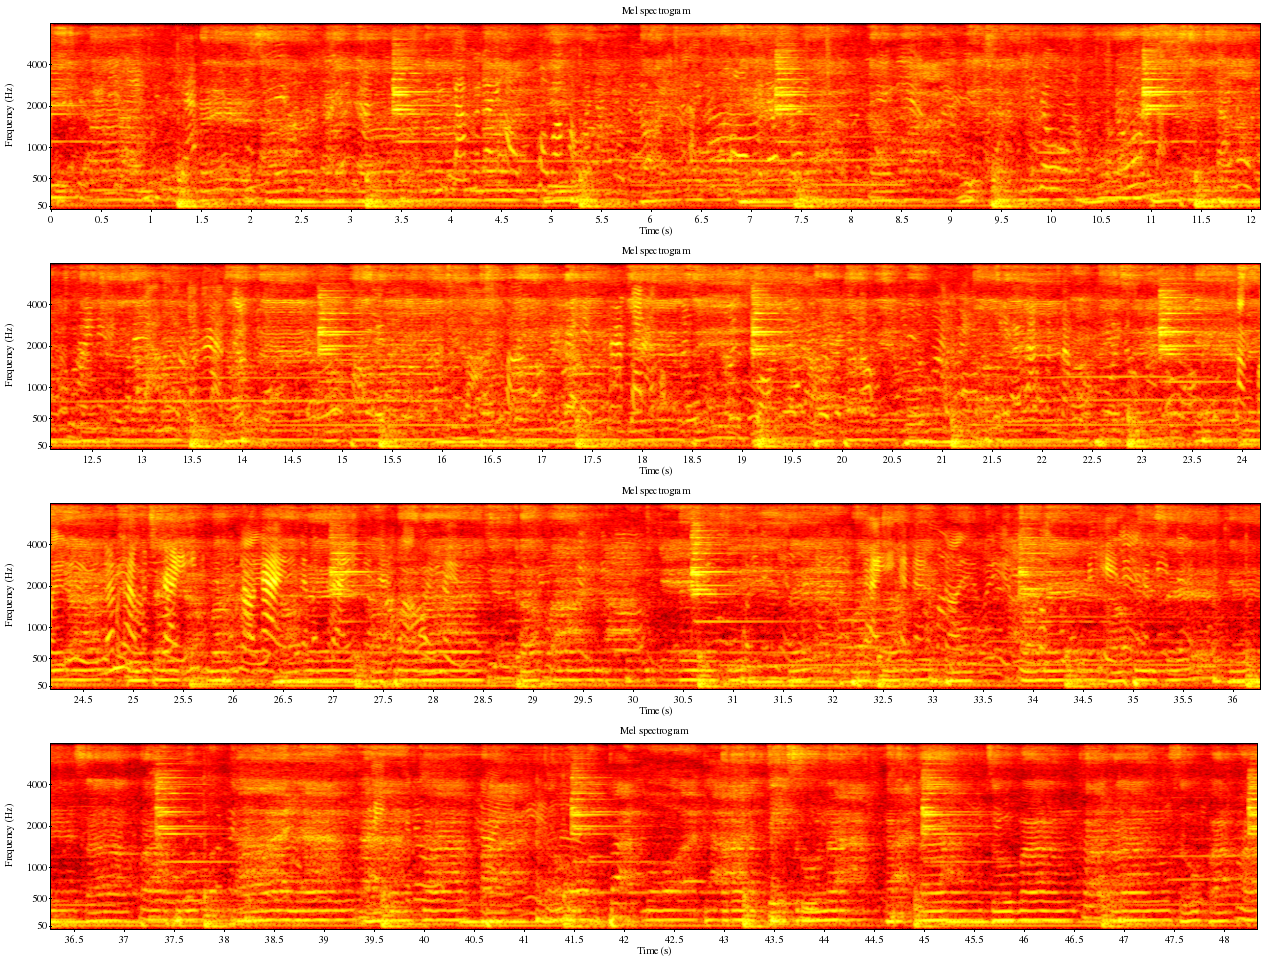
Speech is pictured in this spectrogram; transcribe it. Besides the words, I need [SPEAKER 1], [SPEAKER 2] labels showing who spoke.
[SPEAKER 1] Yeah. ติสุนั
[SPEAKER 2] ขะนัง
[SPEAKER 1] สุ
[SPEAKER 2] มั
[SPEAKER 1] งคารังสุปะ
